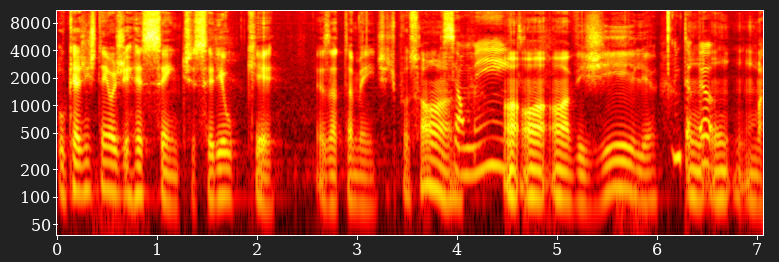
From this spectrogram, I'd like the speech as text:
o, que a gente tem hoje recente seria o quê? Exatamente. Tipo, só uma, uma, uma, uma, vigília, então, um, eu... um, uma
